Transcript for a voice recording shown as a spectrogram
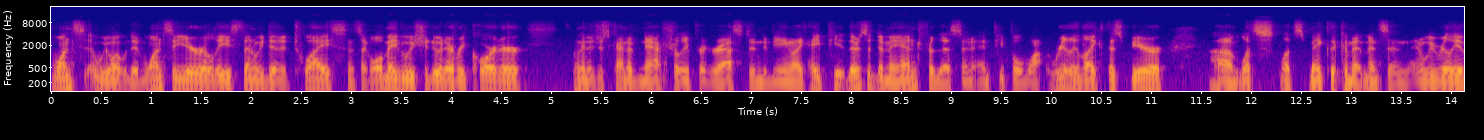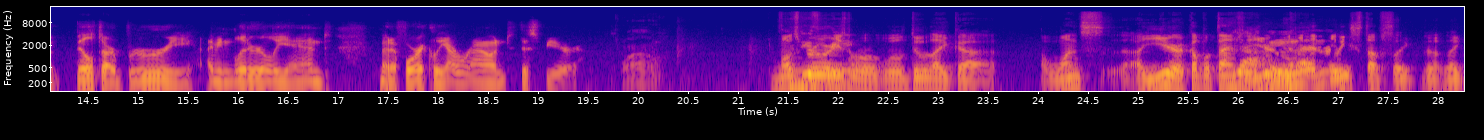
once we went, did once a year release, then we did it twice, and it's like, well, maybe we should do it every quarter. I mean, it just kind of naturally progressed into being like, hey, pe- there's a demand for this, and, and people wa- really like this beer. Um, let's let's make the commitments, and, and we really have built our brewery. I mean, literally and metaphorically around this beer. wow. Most breweries will, will do like uh, once a year, a couple times Yeah. a year, Mhm. limited release stuffs like like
